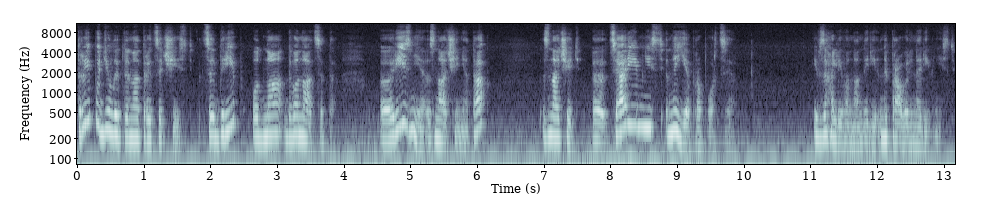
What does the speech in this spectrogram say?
3 поділити на 36 це дріб 1 дванадцята. Е, Різні значення, так? Значить, е, ця рівність не є пропорція. І взагалі вона неправильна рівність.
